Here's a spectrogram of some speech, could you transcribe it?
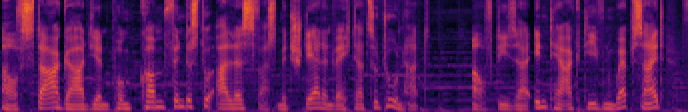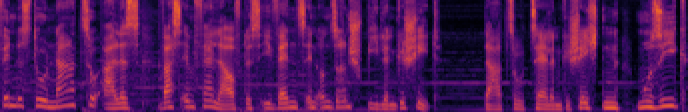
Auf starguardian.com findest du alles, was mit Sternenwächter zu tun hat. Auf dieser interaktiven Website findest du nahezu alles, was im Verlauf des Events in unseren Spielen geschieht. Dazu zählen Geschichten, Musik,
